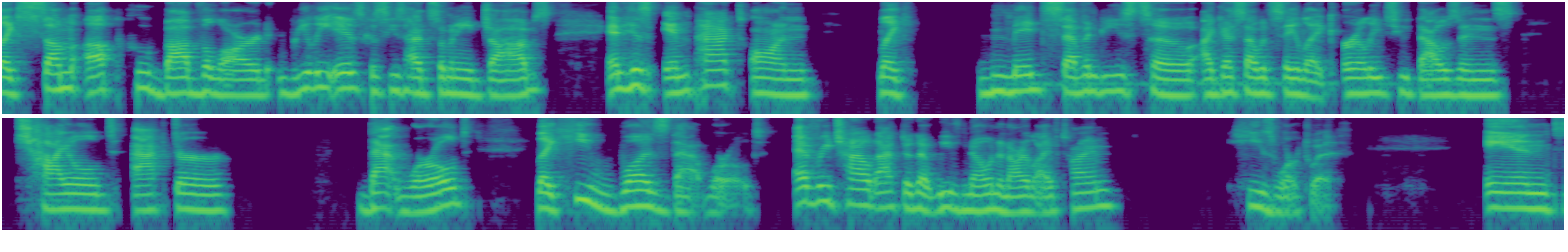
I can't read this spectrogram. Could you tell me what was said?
like sum up who Bob Villard really is because he's had so many jobs and his impact on like mid 70s to I guess I would say like early 2000s child actor that world like he was that world. Every child actor that we've known in our lifetime, he's worked with. And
